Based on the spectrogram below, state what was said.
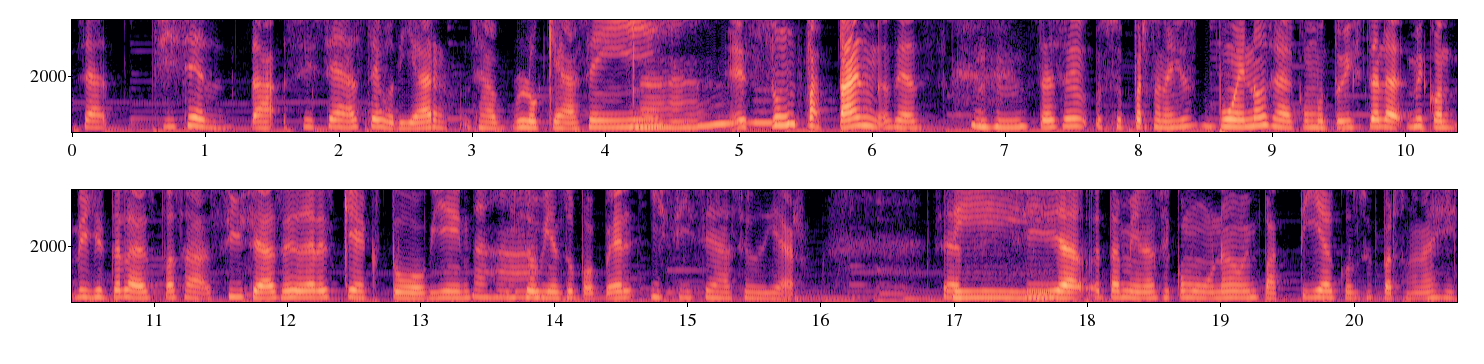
o sea, sí se da, sí se hace odiar, o sea, lo que hace ahí Ajá. es un patán, o sea, es- su personaje es bueno, o sea, como tú dijiste la, me dijiste la vez pasada, sí se hace odiar, es que actuó bien, Ajá. hizo bien su papel y sí se hace odiar. O sea, Sí. sí, a- también hace como una empatía con su personaje.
